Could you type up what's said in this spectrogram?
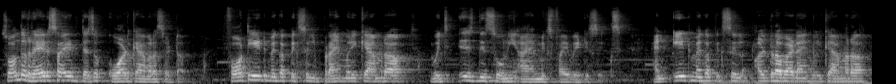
So on the rear side, there's a quad camera setup. 48 megapixel primary camera, which is the Sony IMX586, an 8 megapixel ultra wide angle camera,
